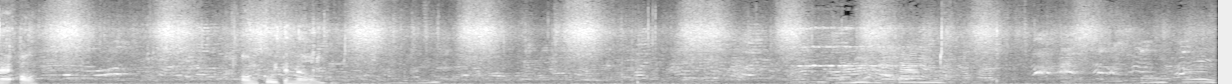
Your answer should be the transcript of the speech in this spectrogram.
ណែអូនអូនអង្គុយទៅនងនេះវាតាមតាមពេក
